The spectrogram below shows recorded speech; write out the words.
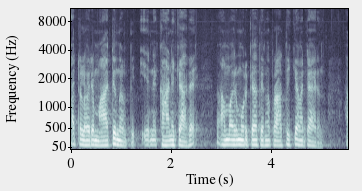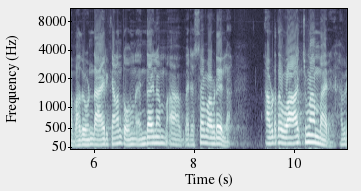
മറ്റുള്ളവരെ മാറ്റി നിർത്തി. എന്നെ കാണിക്കാതെ അമ്മ ഒരു മുറിക്കകത്തിരുന്ന് പ്രാർത്ഥിക്കാൻ പറ്റായിരുന്നു. അപ്പോൾ അതുകൊണ്ടായിരിക്കണം തോന്നുന്നു. എന്തായാലും രസം അവിടെയല്ല. അവിടുത്തെ വാച്ച്മാൻമാർ അവർ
